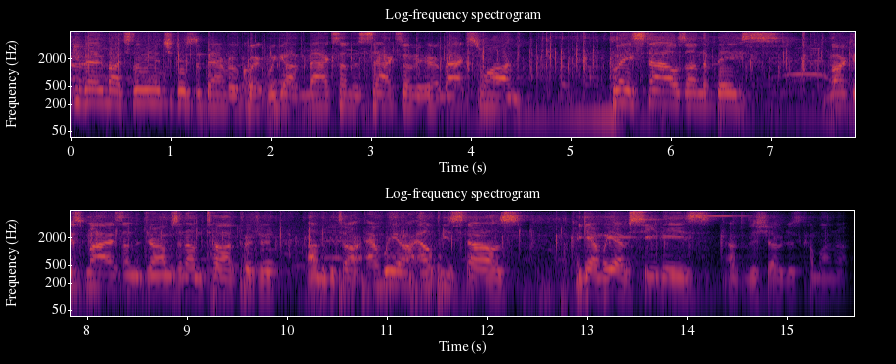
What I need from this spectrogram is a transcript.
Thank you very much. Let me introduce the band real quick. We got Max on the sax over here, Max Swan. Clay Styles on the bass. Marcus Myers on the drums, and I'm Todd Pritchard on the guitar. And we are LP Stiles. Again, we have CDs after the show. Just come on up.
